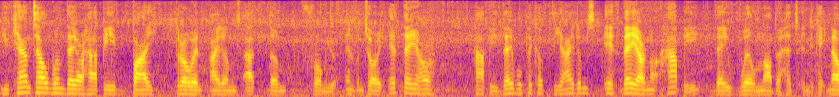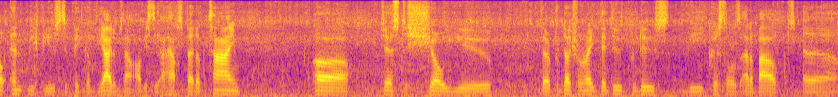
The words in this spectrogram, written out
You can tell when they are happy by throwing items at them from your inventory. If they are happy, they will pick up the items. If they are not happy, they will nod their head to indicate no and refuse to pick up the items. Now, obviously, I have sped up time uh, just to show you their production rate. They do produce the crystals at about a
